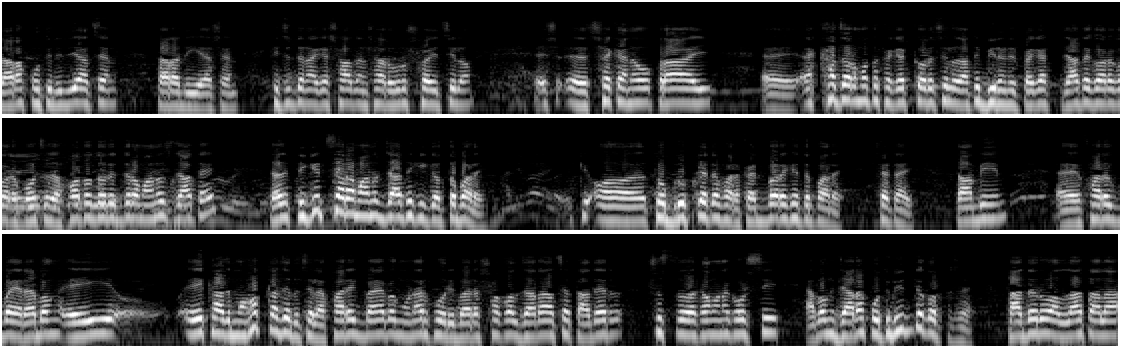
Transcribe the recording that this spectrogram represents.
যারা প্রতিনিধি আছেন, তারা দিয়ে আসেন। কিছুদিন আগে সাধারণ সার উরুষ হয়েছিল। সেখানেও প্রায় এক হাজার মতো প্যাকেট করেছিল যাতে বিরিয়ানির প্যাকেট, যাতে ঘরে ঘরে পৌঁছে যায়। হতদরিদ্র মানুষ যাতে যাতে টিকিট ছাড়া মানুষ যাতে কি করতে পারে? তবরুপ খেতে পারে ফ্যাট ভরে খেতে পারে, সেটাই। তো আমি ফারুক ভাইয়ের এবং এই এই কাজ মহৎ কাজের ছিল ফারিক ভাই এবং ওনার পরিবারের সকল যারা আছে তাদের সুস্থতা কামনা করছি এবং যারা প্রতিনিধিত্ব করতেছে তাদেরও আল্লাহ তালা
